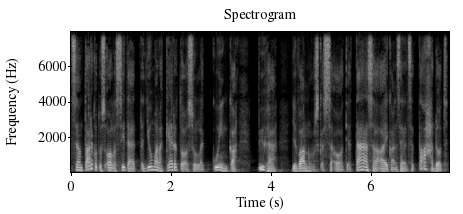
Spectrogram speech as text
se on tarkoitus olla sitä, että Jumala kertoo sulle, kuinka pyhä ja vanhurskas sä oot. Ja tämä saa aikaan sen, että sä tahdot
